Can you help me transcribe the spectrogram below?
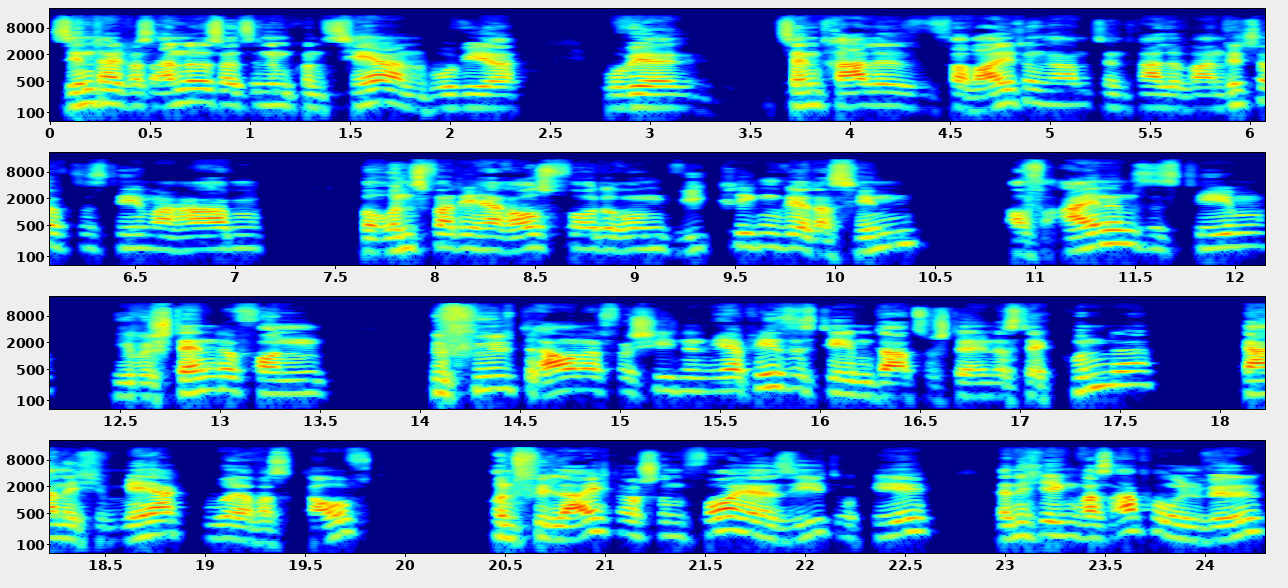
sind halt was anderes als in einem Konzern, wo wir, wo wir zentrale Verwaltung haben, zentrale Warenwirtschaftssysteme haben. Bei uns war die Herausforderung, wie kriegen wir das hin, auf einem System die Bestände von gefühlt 300 verschiedenen ERP-Systemen darzustellen, dass der Kunde gar nicht merkt, wo er was kauft und vielleicht auch schon vorher sieht, okay, wenn ich irgendwas abholen will,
